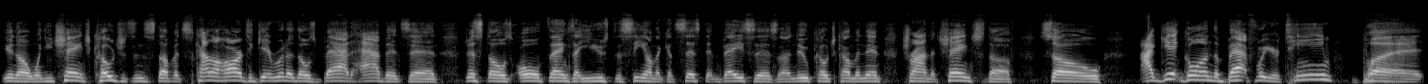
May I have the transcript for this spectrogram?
you know when you change coaches and stuff it's kind of hard to get rid of those bad habits and just those old things that you used to see on a consistent basis and a new coach coming in trying to change stuff. So i get going the bat for your team but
